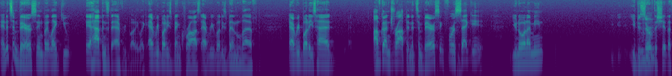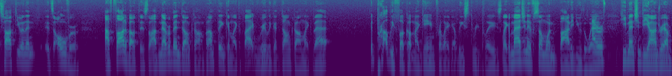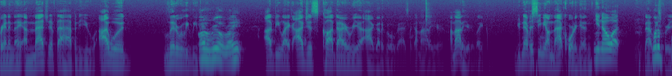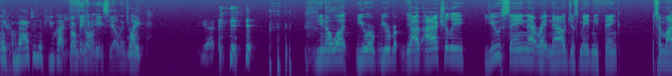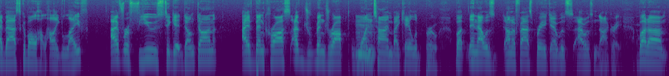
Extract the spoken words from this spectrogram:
and it's embarrassing. But like you, it happens to everybody. Like everybody's been crossed. Everybody's been left. Everybody's had. I've gotten dropped, and it's embarrassing for a second. You know what I mean? You- You deserve Mhm. the shit that's talked to you, and then it's over. I've thought about this though. I've never been dunked on, but I'm thinking like if I really got dunked on like that, it'd probably fuck up my game for like at least three plays. Like imagine if someone bodied you the way ref- he mentioned DeAndre on Brandon Knight. Imagine if that happened to you. I would literally leave. Unreal, right? I'd be like, I just caught diarrhea. I gotta go, guys. Like I'm out of here. I'm out of here. Like you'd never see me on that court again. You know what? Not at What least if, for a like, year. imagine if you got dunked on. Fake an on, ACL injury. like, yeah. You know what? You are you're yeah. I, I actually you saying that right now just made me think to my basketball like life. I've refused to get dunked on. I've been crossed. I've been dropped one time by Caleb Brew, but and that was on a fast break. It was I was not great. But um,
